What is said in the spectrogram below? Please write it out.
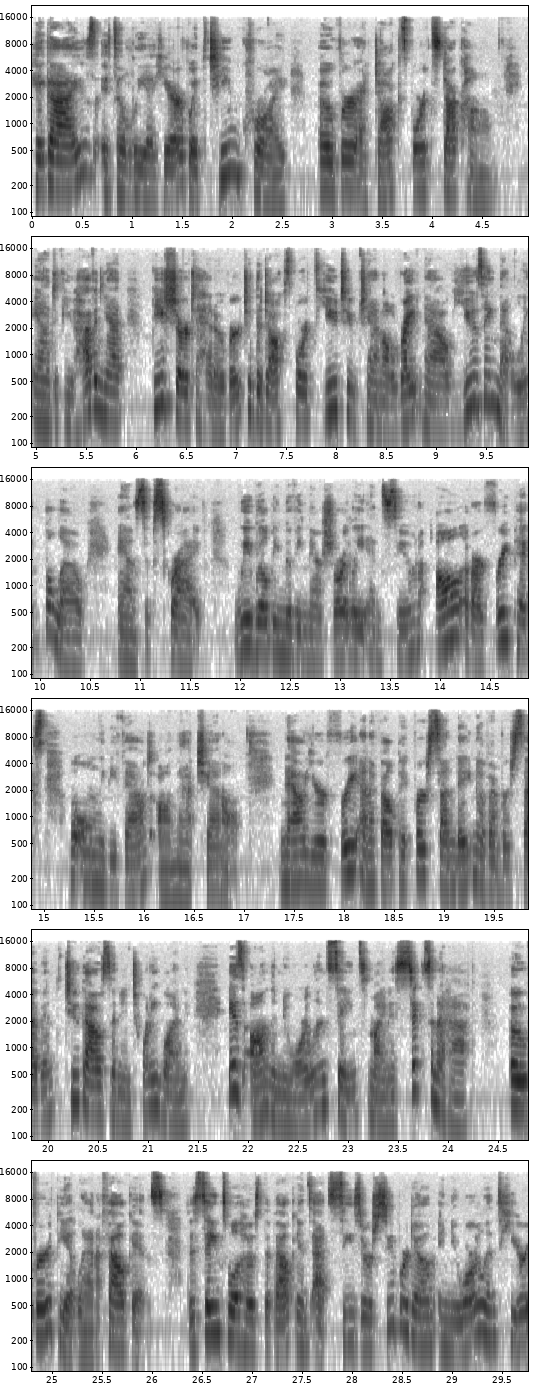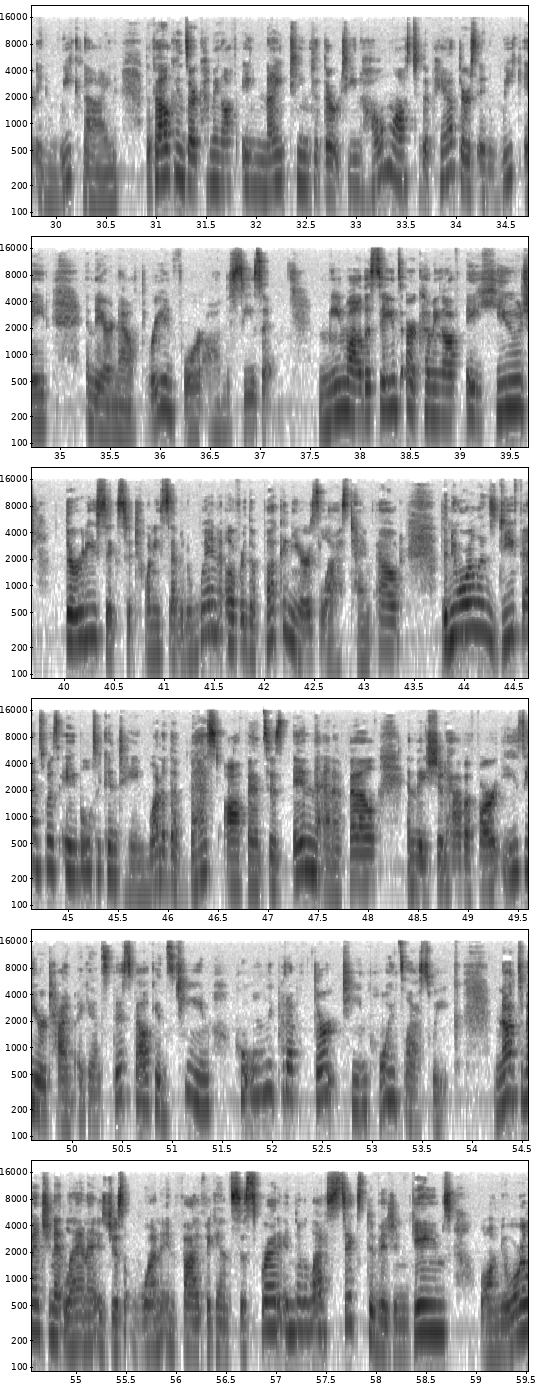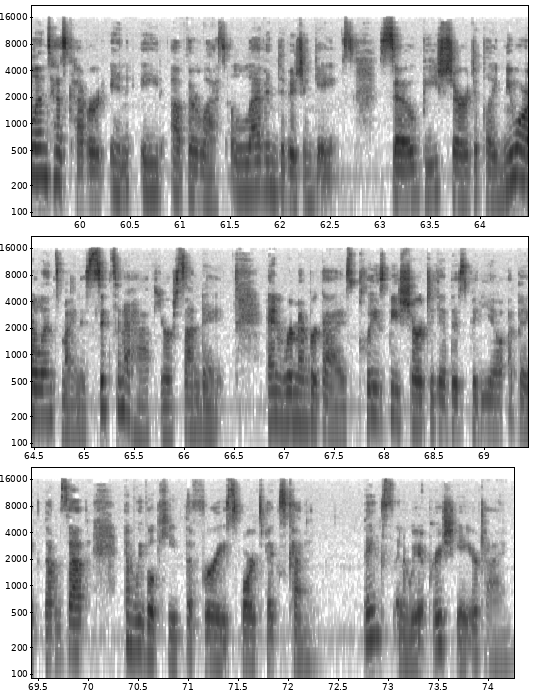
Hey guys, it's Aaliyah here with Team Croy over at DocSports.com. And if you haven't yet, be sure to head over to the DocSports YouTube channel right now using that link below and subscribe. We will be moving there shortly and soon all of our free picks will only be found on that channel. Now your free NFL pick for Sunday, November 7th, 2021 is on the New Orleans Saints minus six and a half over the Atlanta Falcons. The Saints will host the Falcons at Caesars Superdome in New Orleans here in Week 9. The Falcons are coming off a 19 13 home loss to the Panthers in Week 8 and they are now 3 and 4 on the season. Meanwhile, the Saints are coming off a huge 36 to 27 win over the Buccaneers last time out, the New Orleans defense was able to contain one of the best offenses in the NFL, and they should have a far easier time against this Falcons team who only put up 13 points last week. Not to mention Atlanta is just 1 in 5 against the spread in their last 6 division games, while New Orleans has covered in 8 of their last 11 division games. So be sure to play New Orleans minus 6.5 your Sunday. And remember guys, please be sure to give this video a big thumbs up up, and we will keep the free sports picks coming. Thanks, and we appreciate your time.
